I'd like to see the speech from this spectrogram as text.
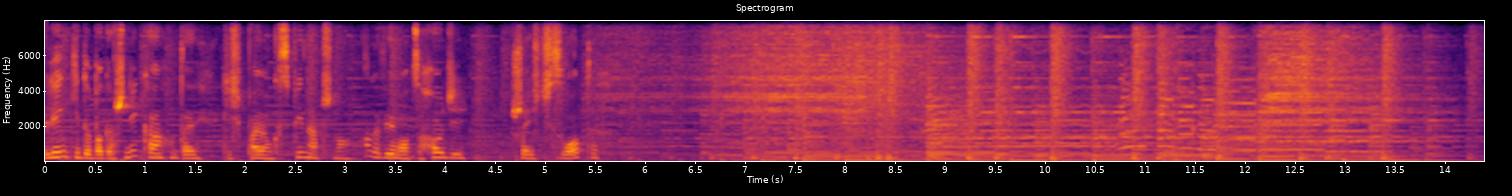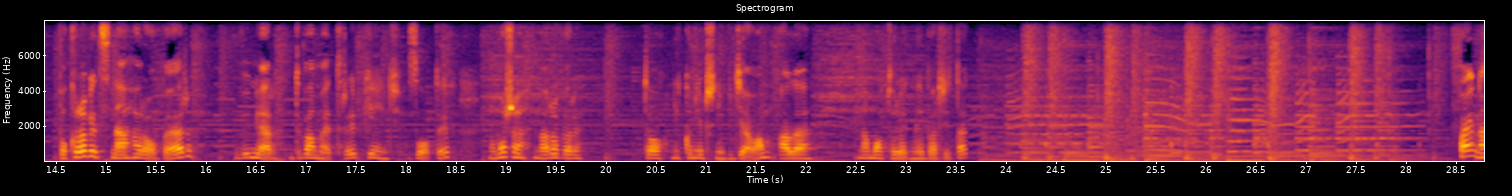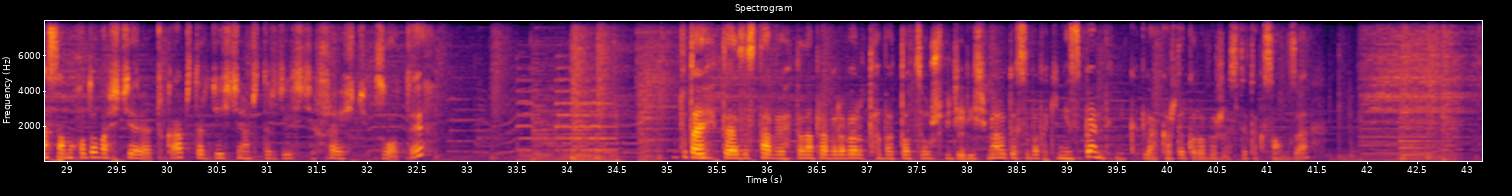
Linki do bagażnika, tutaj jakiś pająk spinacz, no ale wiemy o co chodzi, 6 zł. Pokrowiec na rower, wymiar 2 metry, 5 zł. No może na rower to niekoniecznie widziałam, ale na motor jak najbardziej tak. Fajna samochodowa ściereczka 40 na 46 zł. tutaj te zestawy do naprawy roweru to chyba to, co już widzieliśmy, ale to jest chyba taki niezbędnik dla każdego rowerzysty, tak sądzę.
